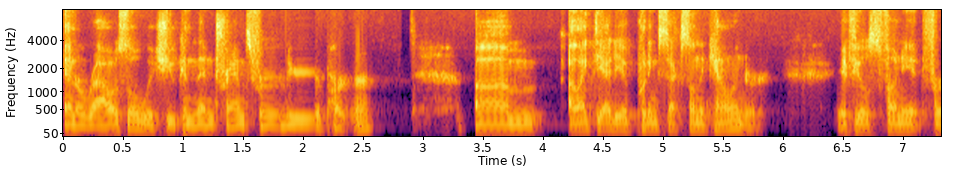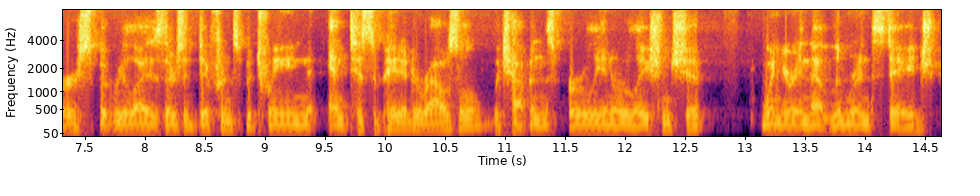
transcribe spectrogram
and arousal, which you can then transfer to your partner. Um, I like the idea of putting sex on the calendar. It feels funny at first, but realize there's a difference between anticipated arousal, which happens early in a relationship when you're in that limerence stage,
